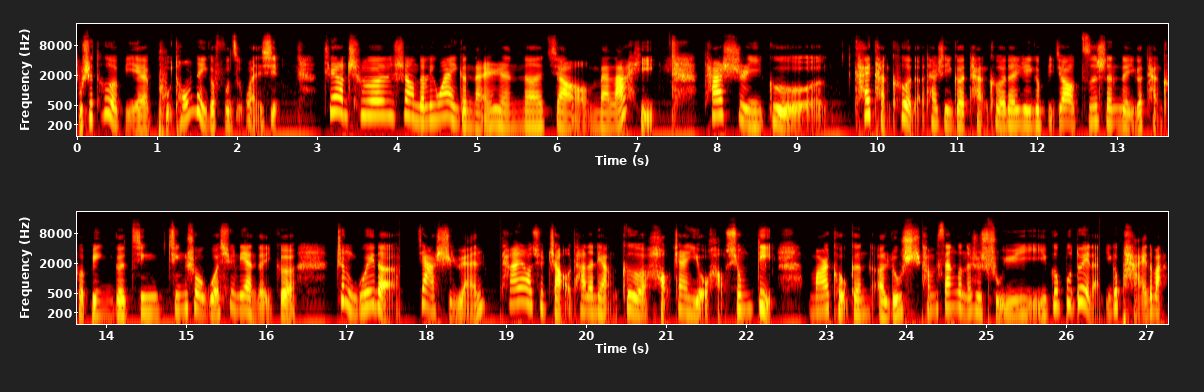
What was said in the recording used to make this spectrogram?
不是特别普通的一个父子关系。这辆车上的另外一个男人呢叫 Malahi，他是一个开坦克的，他是一个坦克，他是一个比较资深的一个坦克兵，一个经经受过训练的一个正规的驾驶员。他要去找他的两个好战友、好兄弟 Marco 跟 Alush，他们三个呢是属于一个部队的一个排的吧。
